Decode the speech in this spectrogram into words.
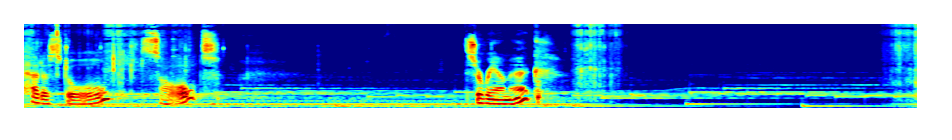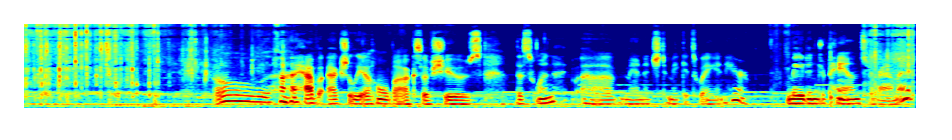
pedestal, salt ceramic. Oh, I have actually a whole box of shoes. This one uh, managed to make its way in here. Made in Japan ceramic.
